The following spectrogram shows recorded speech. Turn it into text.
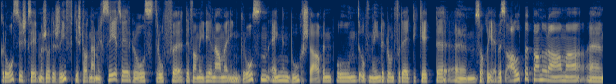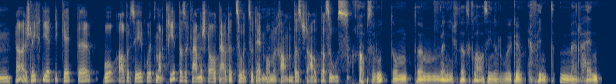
groß ist, sieht man schon der Schrift. Die steht nämlich sehr, sehr groß drauf, äh, der Familienname in großen, engen Buchstaben und auf dem Hintergrund von der Etikette ähm, so ein bisschen eben das Alpenpanorama, ähm, ja, eine schlichte Etikette, wo aber sehr gut markiert. Also ich glaube, man steht auch dazu, zu dem, was man kann. Das strahlt das aus. Absolut. Und ähm, wenn ich das Glas hineinschaue, ich finde, wir haben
